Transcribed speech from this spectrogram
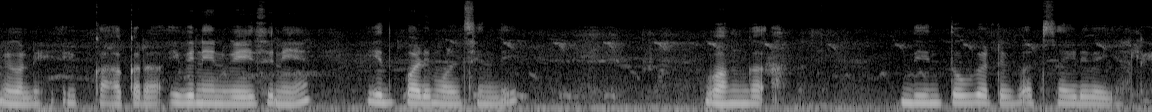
ఇవ్వండి ఈ కాకర ఇవి నేను వేసినవి ఇది పడి మొలిచింది. వంగ. దీంతో గట్టి అటు సైడ్ వేయాలి.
